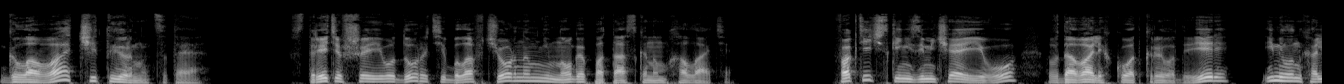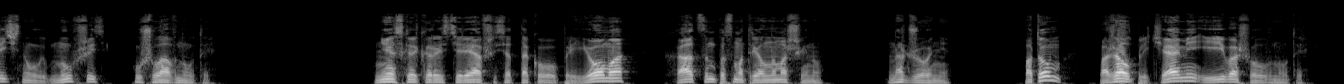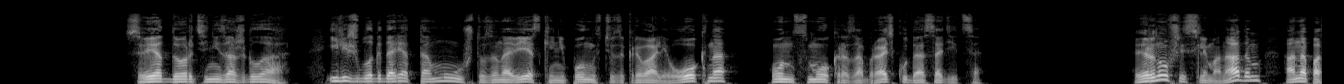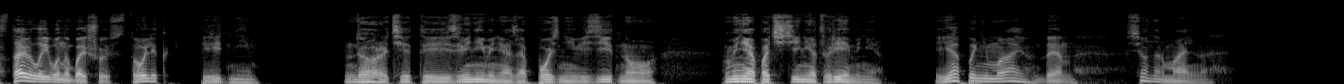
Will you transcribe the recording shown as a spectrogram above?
Глава 14 Встретившая его Дороти была в черном, немного потасканном халате. Фактически не замечая его, вдова легко открыла двери и, меланхолично улыбнувшись, ушла внутрь. Несколько растерявшись от такого приема, Хадсон посмотрел на машину, на Джонни. Потом пожал плечами и вошел внутрь. Свет Дороти не зажгла, и лишь благодаря тому, что занавески не полностью закрывали окна, он смог разобрать, куда садиться. Вернувшись с лимонадом, она поставила его на большой столик перед ним. «Дороти, ты извини меня за поздний визит, но у меня почти нет времени». «Я понимаю, Дэн, все нормально».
